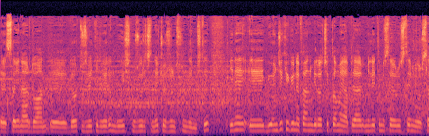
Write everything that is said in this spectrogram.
e, Sayın Erdoğan e, 400 vekil verin bu iş huzur içinde çözülsün demişti. Yine e, önceki gün efendim bir açıklama yaptı. Eğer milletimiz terör istemiyorsa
